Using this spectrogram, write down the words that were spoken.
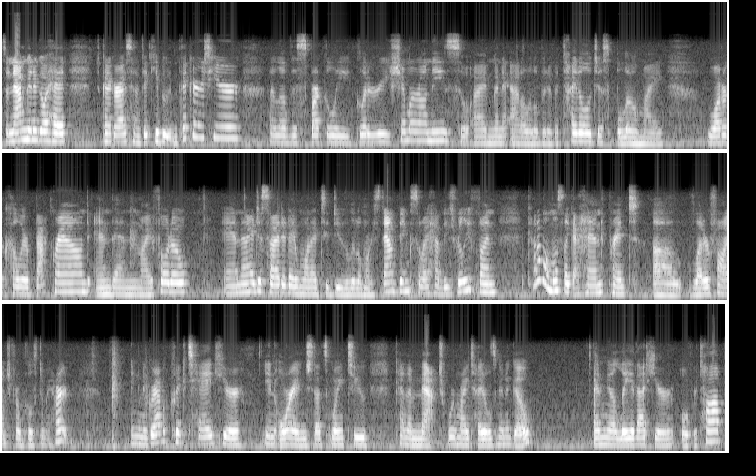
So now I'm going to go ahead, just going to grab some Vicki Boutin thickers here. I love this sparkly glittery shimmer on these, so I'm going to add a little bit of a title just below my watercolor background and then my photo. And then I decided I wanted to do a little more stamping, so I have these really fun, kind of almost like a handprint uh, letter font from Close to My Heart. I'm going to grab a quick tag here in orange that's going to kind of match where my title is going to go. I'm going to lay that here over top,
